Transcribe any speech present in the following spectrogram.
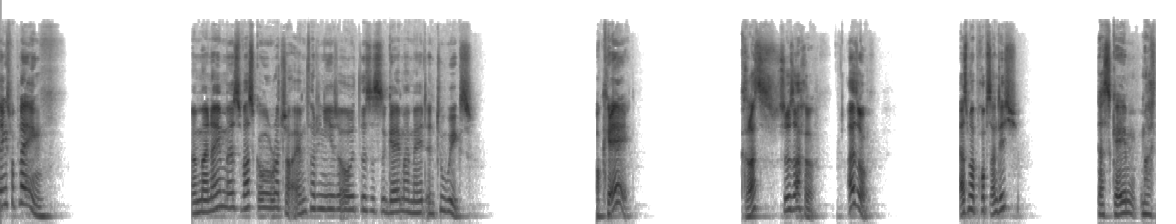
Thanks for playing. Uh, my name is Vasco Roger. I'm 13 years old. This is a game I made in two weeks. Okay. krasse Sache. Also, erstmal Props an dich. Das Game macht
